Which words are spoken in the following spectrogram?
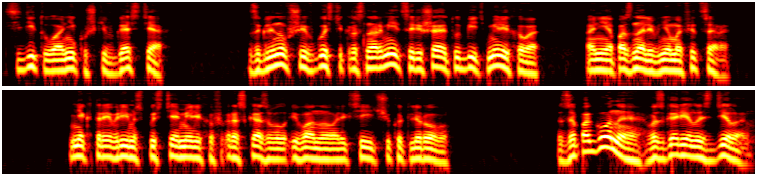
сидит у Аникушки в гостях. Заглянувшие в гости красноармейцы решают убить Мелехова, они опознали в нем офицера. Некоторое время спустя Мелехов рассказывал Ивану Алексеевичу Котлерову. За погоны возгорелось дело.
